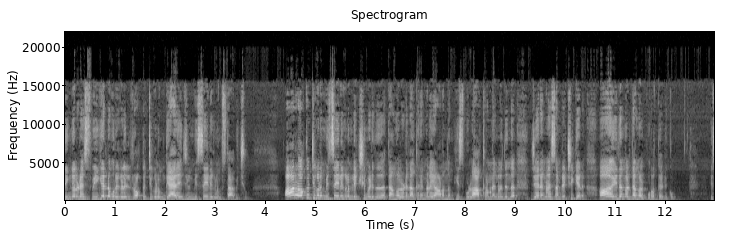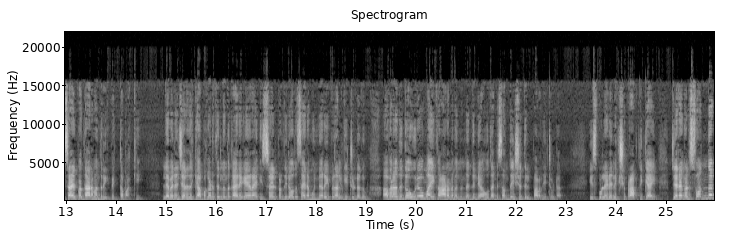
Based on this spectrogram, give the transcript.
നിങ്ങളുടെ സ്വീകരണ മുറികളിൽ റോക്കറ്റുകളും ഗാരേജിൽ മിസൈലുകളും സ്ഥാപിച്ചു. ആ റോക്കറ്റുകളും മിസൈലുകളും ലക്ഷ്യമിടുന്നത് തങ്ങളുടെ നഗരങ്ങളെയാണെന്നും ഹിസ്ബുള്ള ആക്രമണങ്ങളിൽ നിന്ന് ജനങ്ങളെ സംരക്ഷിക്കാൻ ആ ആയുധങ്ങൾ തങ്ങൾ പുറത്തെടുക്കും. ഇസ്രായേൽ പ്രധാനമന്ത്രി വ്യക്തമാക്കി. ലബനൻ ജനതയ്ക്ക് അപകടത്തിൽ നിന്ന് കരകയറാൻ ഇസ്രായേൽ പ്രതിരോധ സേന മുന്നറിയിപ്പ് നൽകിയിട്ടുണ്ടെന്നും അവർ അത് ഗൗരവമായി കാണണമെന്നും നെതന്യാഹു തന്റെ സന്ദേശത്തിൽ പറഞ്ഞിട്ടുണ്ട്. ഹിസ്ബുള്ളയുടെ ലക്ഷ്യപ്രാപ്തിക്കായി ജനങ്ങൾ സ്വന്തം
